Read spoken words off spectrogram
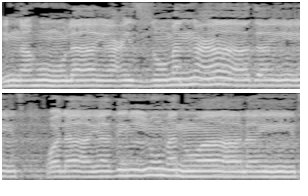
إنه لا يعز من عاديت ولا يذل من واليت.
